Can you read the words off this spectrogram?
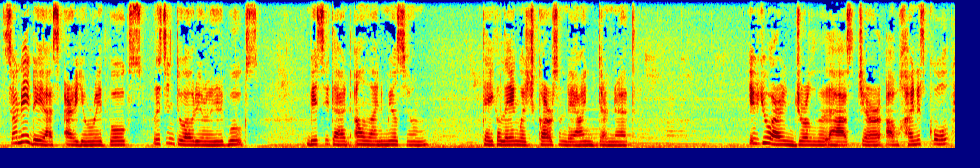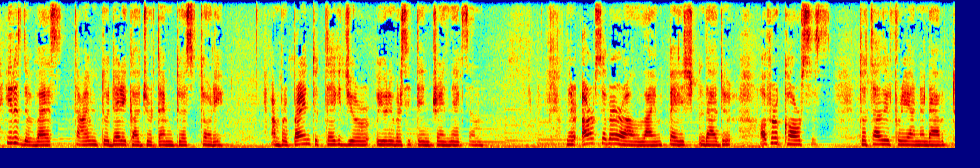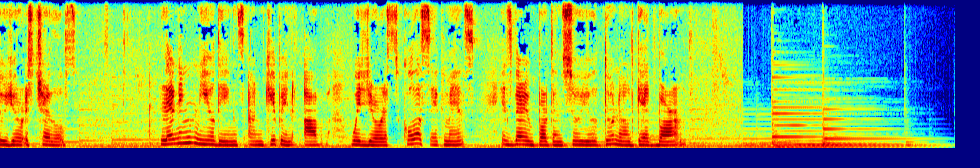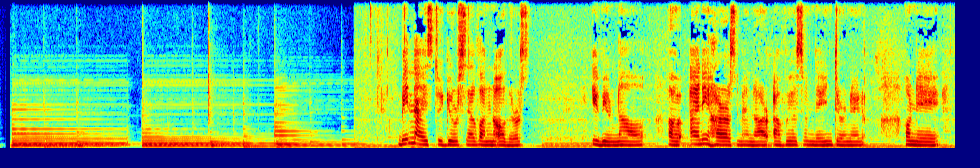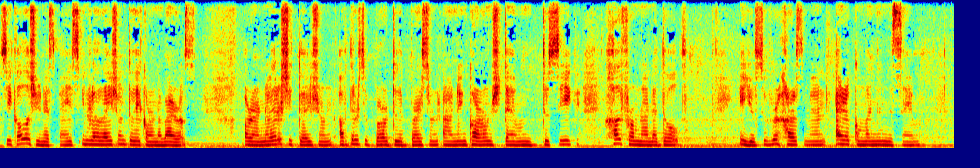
Some ideas are you read books, listen to audio books, visit an online museum, take a language course on the internet. If you are in your last year of high school, it is the best time to dedicate your time to a study and preparing to take your university entrance exam. There are several online pages that offer courses totally free and adapt to your schedules. Learning new things and keeping up with your school assignments is very important so you do not get burned. Be nice to yourself and others. If you know of any harassment or abuse on the internet on the psychology space in relation to the coronavirus, or another situation, offer support to the person and encourage them to seek help from an adult. If you suffer harassment, I recommend the same.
